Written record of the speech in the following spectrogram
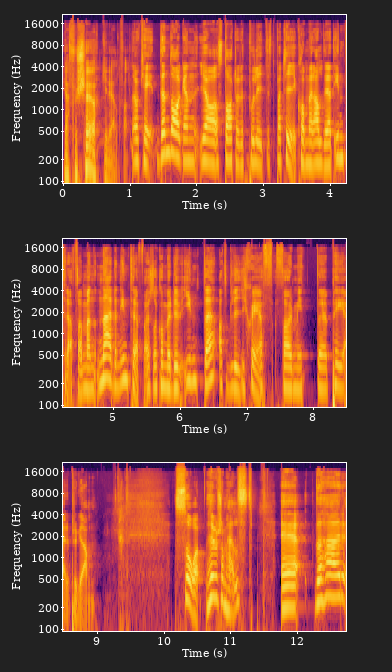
Jag försöker i alla fall. Okej, den dagen jag startar ett politiskt parti kommer aldrig att inträffa, men när den inträffar så kommer du inte att bli chef för mitt eh, PR-program. Så, hur som helst. Eh, det här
